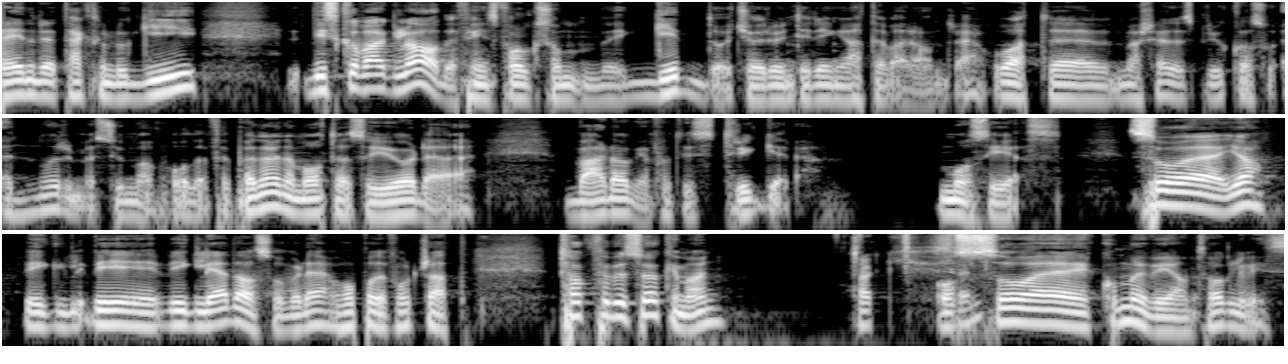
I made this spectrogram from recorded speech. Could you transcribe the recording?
renere teknologi. Vi skal være glad det finnes folk som gidder å kjøre rundt i ring etter hverandre, og at Mercedes bruker så enorme summer på det. For på en eller annen måte så gjør det hverdagen faktisk tryggere må sies. Så eh, ja, vi, vi, vi gleder oss over det. Håper det fortsetter. Takk for besøket, mann. Takk selv. Og så eh, kommer vi antageligvis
